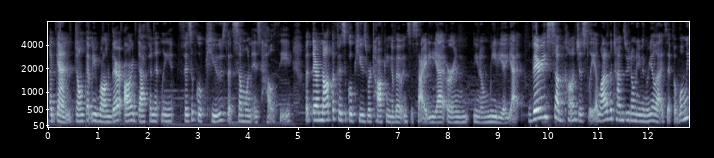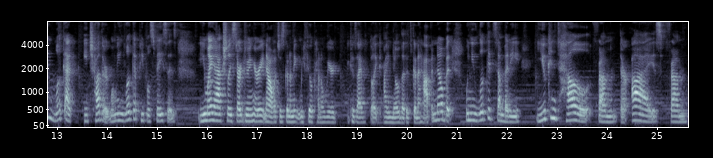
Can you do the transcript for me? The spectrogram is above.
Again, don't get me wrong, there are definitely physical cues that someone is healthy, but they're not the physical cues we're talking about in society yet or in, you know, media yet. Very subconsciously, a lot of the times we don't even realize it, but when we look at each other, when we look at people's faces, you might actually start doing it right now, which is going to make me feel kind of weird because I've like I know that it's going to happen now, but when you look at somebody you can tell from their eyes, from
